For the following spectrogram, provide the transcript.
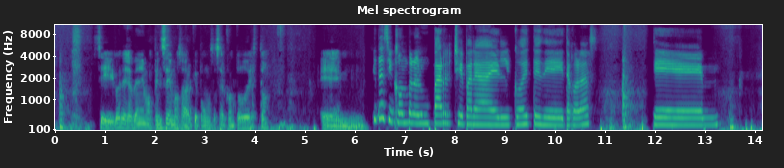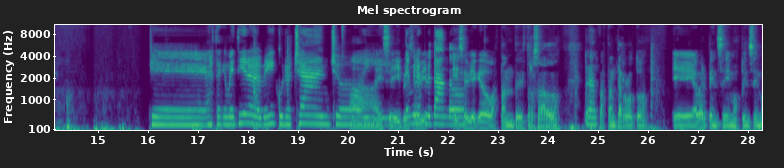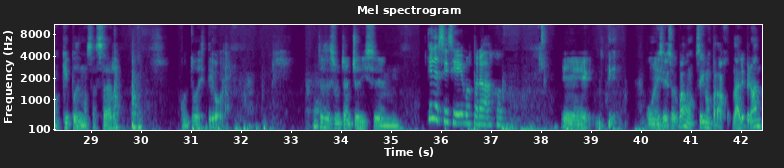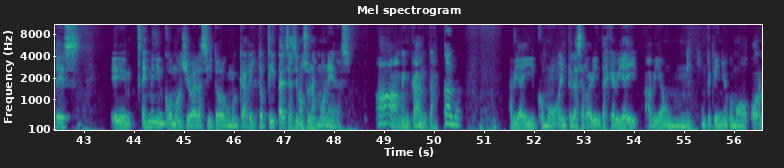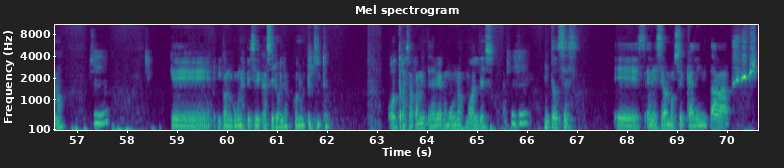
Sí, cohete ya tenemos, pensemos a ver qué podemos hacer con todo esto. Em, ¿Qué tal si compran un parche para el cohete de. ¿Te acordás? Que. Que hasta que metieron al vehículo chancho. Ah, y ese, y ese terminó había- explotando. ese había quedado bastante destrozado, Ah, bastante roto. Eh, a ver, pensemos, pensemos, ¿qué podemos hacer con todo este oro? Entonces un chancho dice, ¿Qué tal si seguimos para abajo? eh, uno dice eso, vamos, seguimos para abajo, dale, pero antes eh, es medio incómodo llevar así todo como en carrito. ¿Qué tal si hacemos unas monedas? Ah, me encanta. ¿Cómo? había ahí como entre las herramientas que había ahí había un, un pequeño como horno Mm. que y con como una especie de cacerola con un piquito otras herramientas había como unos moldes entonces eh, en ese horno se calentaba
